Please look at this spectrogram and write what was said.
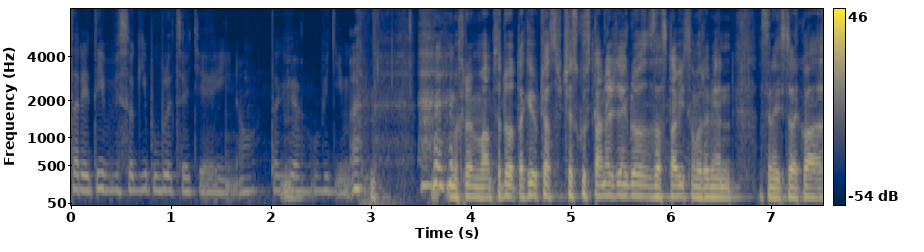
tady té vysoké publicitě její, no. Takže hmm. uvidíme. Mimochodem, vám se to taky občas v Česku stane, že někdo zastaví, samozřejmě asi nejste taková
